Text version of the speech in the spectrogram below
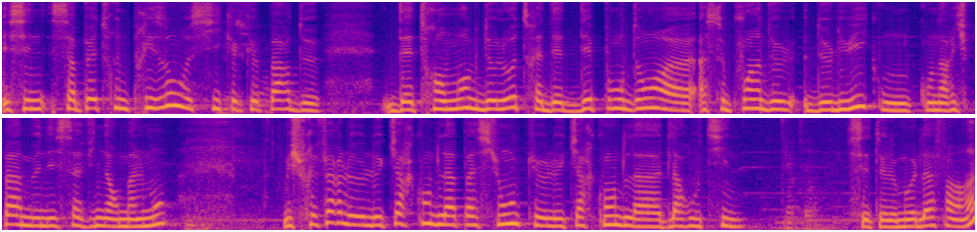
Et ça peut être une prison aussi, quelque part, de d'être en manque de l'autre et d'être dépendant à, ce point de, de lui qu'on n'arrive pas à mener sa vie normalement. Mhm. Mais je préfère le, carcan de la passion que le carcan de la, de la routine. C'était le mot de la fin. Hein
